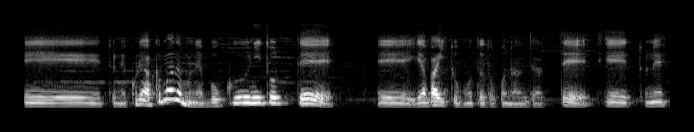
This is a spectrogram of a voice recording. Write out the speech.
えっ、ー、とねこれあくまでもね僕にとって、えー、やばいと思ったとこなんであってえっ、とね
